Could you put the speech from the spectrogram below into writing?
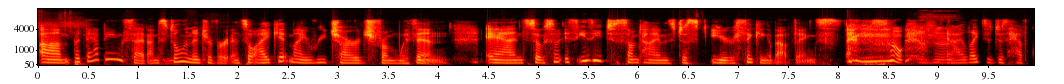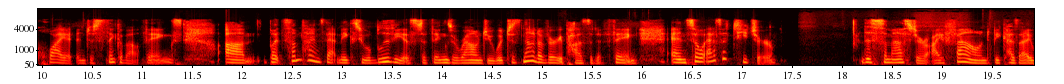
Um, but that being said, I'm still an introvert. And so I get my recharge from within. And so, so it's easy to sometimes just, you're thinking about things. and so, Mhm. and I like to just have quiet and just think about things. Um, but sometimes that makes you oblivious to things around you, which is not a very positive thing. And so, as a teacher, this semester, I found because I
